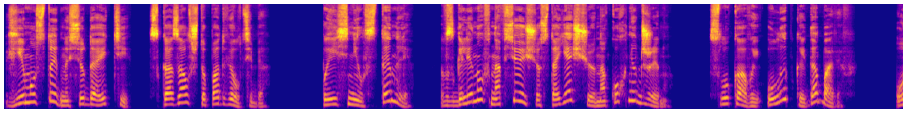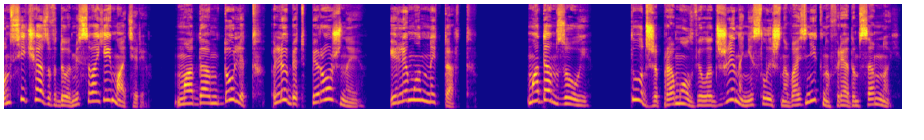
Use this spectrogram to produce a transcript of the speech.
Ему стыдно сюда идти. Сказал, что подвел тебя пояснил Стэнли, взглянув на все еще стоящую на кухню Джину, с лукавой улыбкой добавив. «Он сейчас в доме своей матери. Мадам Долит любит пирожные и лимонный тарт. Мадам Зои». Тут же промолвила Джина, неслышно возникнув рядом со мной.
